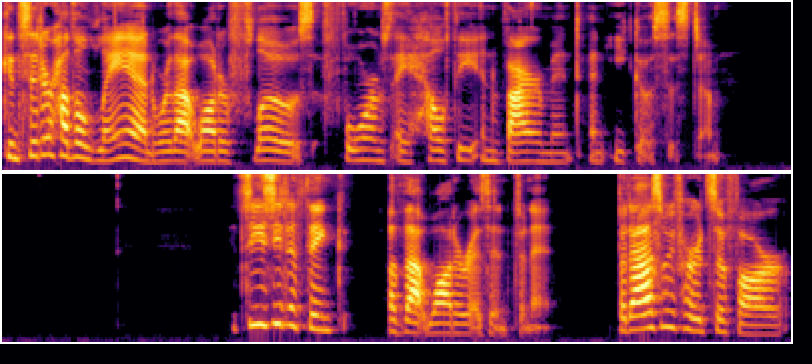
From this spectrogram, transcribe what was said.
Consider how the land where that water flows forms a healthy environment and ecosystem. It's easy to think of that water as infinite, but as we've heard so far,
